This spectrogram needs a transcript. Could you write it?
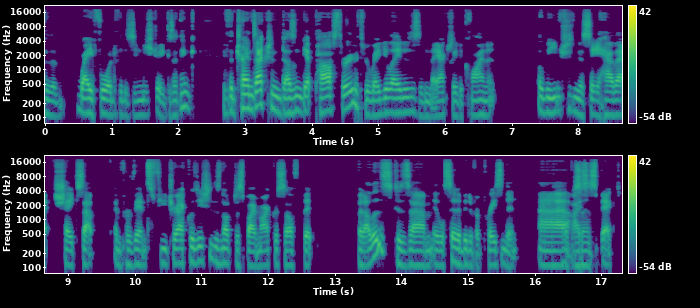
for the way forward for this industry because I think if the transaction doesn't get passed through through regulators and they actually decline it it'll be interesting to see how that shakes up and prevents future acquisitions not just by Microsoft but but others because um, it will set a bit of a precedent uh, I suspect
